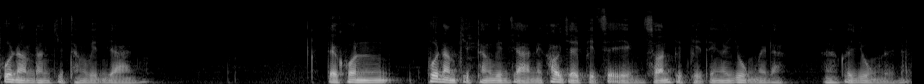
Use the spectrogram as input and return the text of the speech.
ผู้นำทางจิตทางวิญญาณ แต่คนผู้นำจิตทางวิญญาณเนี่ยเข้าใจผิดเสียเอง สอนผิดผิดเองก็ยุ่งไหมล่ะอ่าก็ยุ่งเลยนะ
